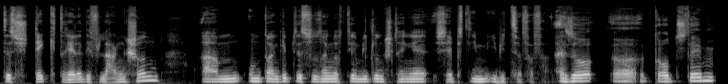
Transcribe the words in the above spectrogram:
Das steckt relativ lang schon Ähm, und dann gibt es sozusagen noch die Ermittlungsstränge selbst im Ibiza-Verfahren. Also äh, trotzdem,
